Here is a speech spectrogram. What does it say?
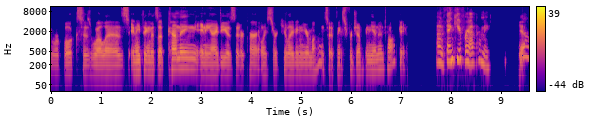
your books as well as anything that's upcoming, any ideas that are currently circulating in your mind. So thanks for jumping in and talking. Oh, thank you for having me. Yeah,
